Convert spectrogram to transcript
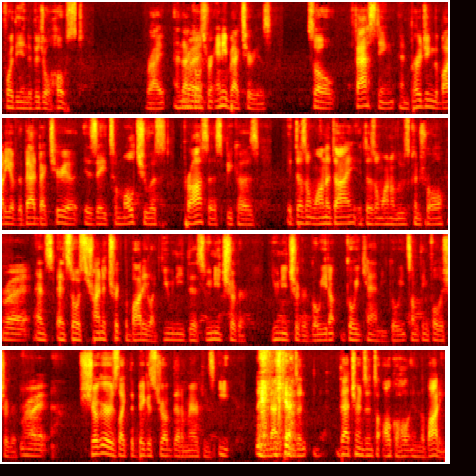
for the individual host. Right? And that Right. goes for any bacterias. So fasting and purging the body of the bad bacteria is a tumultuous process because it doesn't want to die, it doesn't want to lose control Right. and and so it's trying to trick the body like you need this you need sugar you need sugar go eat go eat candy go eat something full of sugar Right. sugar is like the biggest drug that americans eat and that Yeah. turns in, that turns into alcohol in the body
